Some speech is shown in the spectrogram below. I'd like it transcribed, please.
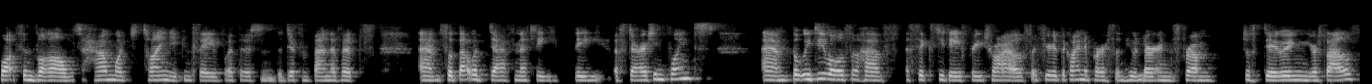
what's involved, how much time you can save with it and the different benefits. Um, so that would definitely be a starting point. Um, but we do also have a 60 day free trial. So if you're the kind of person who learns from just doing yourself,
